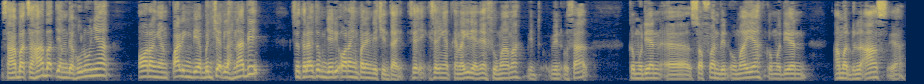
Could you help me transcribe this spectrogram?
Sahabat-sahabat yang dahulunya orang yang paling dia benci adalah Nabi setelah itu menjadi orang yang paling dia cintai. Saya, saya ingatkan lagi dia Thumamah bin, bin Uthal kemudian uh, Safwan bin Umayyah kemudian Amr bin Al-As ya.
